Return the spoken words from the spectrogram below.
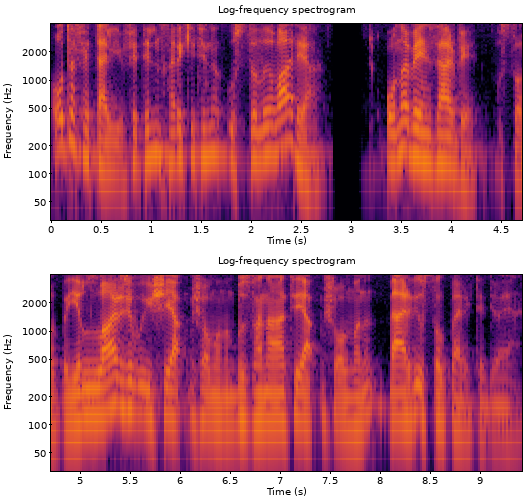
o da Fetel gibi. Fetel'in hareketinin ustalığı var ya. Ona benzer bir ustalıkla. Yıllarca bu işi yapmış olmanın, bu zanaati yapmış olmanın verdiği ustalıkla hareket ediyor yani.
